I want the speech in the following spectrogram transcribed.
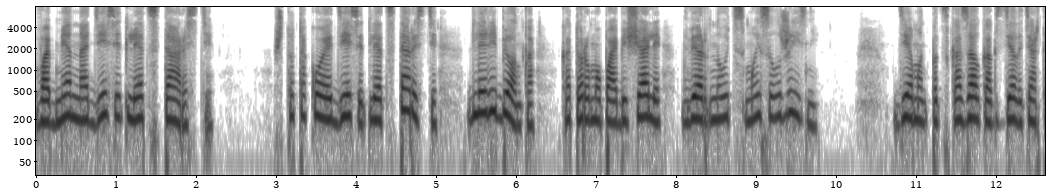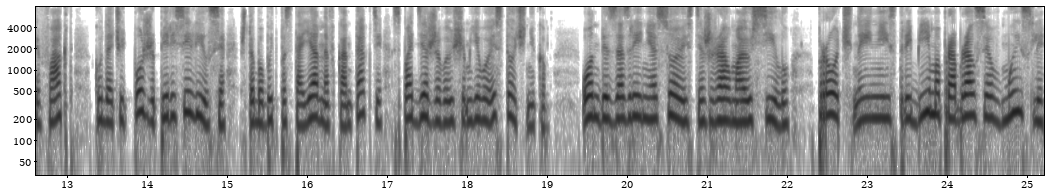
в обмен на десять лет старости. Что такое десять лет старости для ребенка — которому пообещали вернуть смысл жизни. Демон подсказал, как сделать артефакт, куда чуть позже переселился, чтобы быть постоянно в контакте с поддерживающим его источником. Он без зазрения совести жрал мою силу, прочно и неистребимо пробрался в мысли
